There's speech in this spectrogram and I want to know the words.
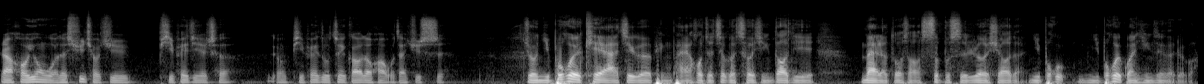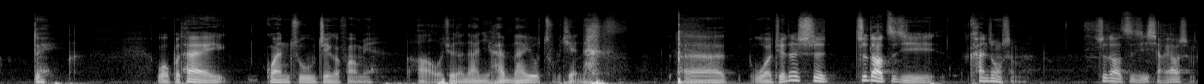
然后用我的需求去匹配这些车，有匹配度最高的话，我再去试。就你不会 care 这个品牌或者这个车型到底卖了多少，是不是热销的？你不会，你不会关心这个，对吧？对，我不太关注这个方面。啊，我觉得那你还蛮有主见的。呃，我觉得是知道自己看重什么，知道自己想要什么。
